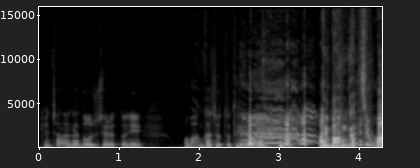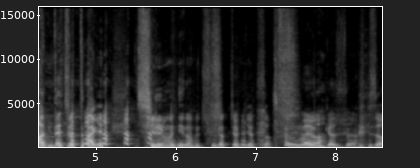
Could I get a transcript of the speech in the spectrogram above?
괜찮아요. 그냥 넣어주세요. 그랬더니 어, 망가져도 돼요? 아니 망가지면 안 되죠 당연히 질문이 너무 충격적이었어 정말 어. 웃겼어요. 그래서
